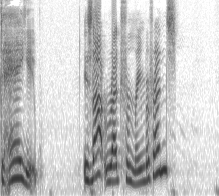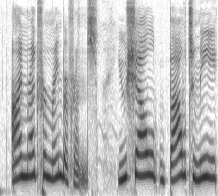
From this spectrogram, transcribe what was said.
dare you? Is that Red from Rainbow Friends? I'm Red from Rainbow Friends. You shall bow to me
